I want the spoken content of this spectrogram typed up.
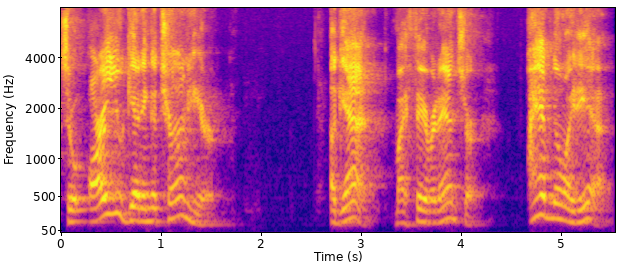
So are you getting a turn here? Again, my favorite answer. I have no idea,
